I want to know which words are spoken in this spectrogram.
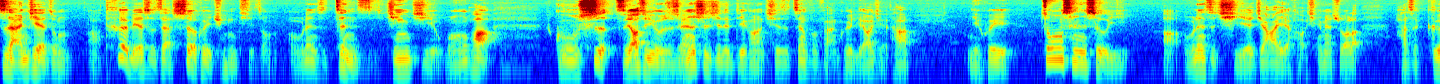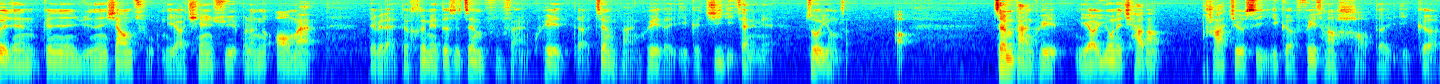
自然界中啊，特别是在社会群体中，无论是政治、经济、文化、股市，只要是有人世界的地方，其实政府反馈了解它，你会终身受益啊。无论是企业家也好，前面说了，还是个人跟人与人相处，你要谦虚，不能够傲慢，对不对？都后面都是政府反馈的正反馈的一个基底在里面作用着啊。正反馈你要用的恰当，它就是一个非常好的一个。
